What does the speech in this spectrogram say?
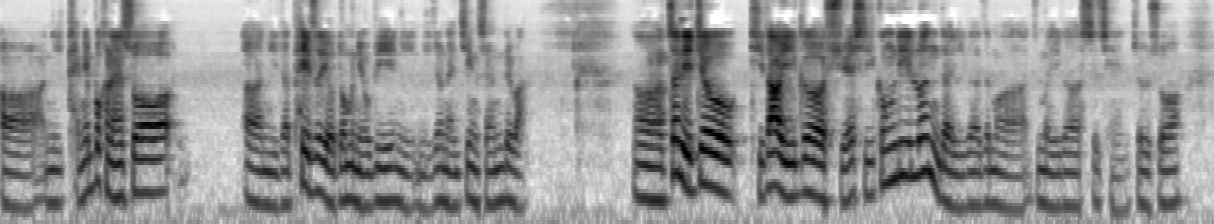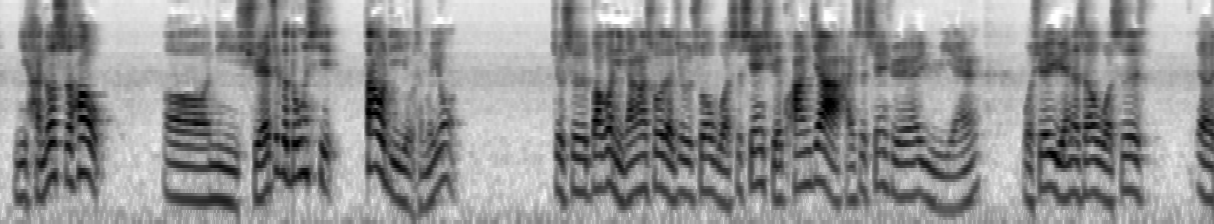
呃你肯定不可能说，呃你的配置有多么牛逼，你你就能晋升，对吧？呃，这里就提到一个学习功利论的一个这么这么一个事情，就是说你很多时候，呃你学这个东西到底有什么用？就是包括你刚刚说的，就是说我是先学框架还是先学语言？我学语言的时候我是。呃，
